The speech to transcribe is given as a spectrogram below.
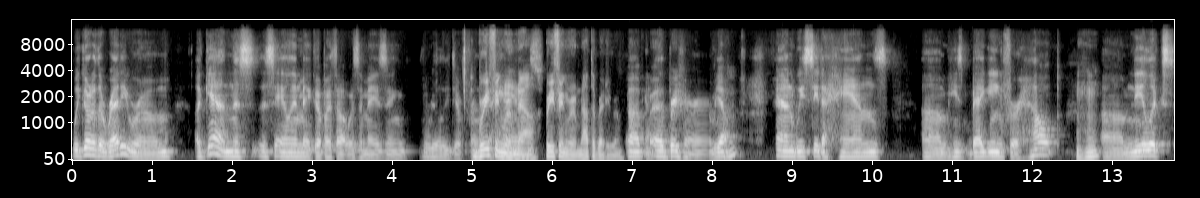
We go to the ready room. Again, this this alien makeup I thought was amazing, really different. Briefing room now. Briefing room, not the ready room. Uh, Yeah. uh, briefing room, yeah. Mhm. And we see the hands. Um, he's begging for help. Mhm. Um, Neelix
